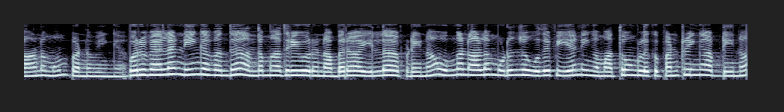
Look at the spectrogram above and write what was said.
தானமும் பண்ணுவீங்க. ஒருவேளை நீங்கள் வந்து அந்த மாதிரி ஒரு நபராக இல்லை அப்படின்னா உங்களால் முடிஞ்ச உதவியை நீங்கள் மற்றவங்களுக்கு பண்ணுறீங்க அப்படின்னா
